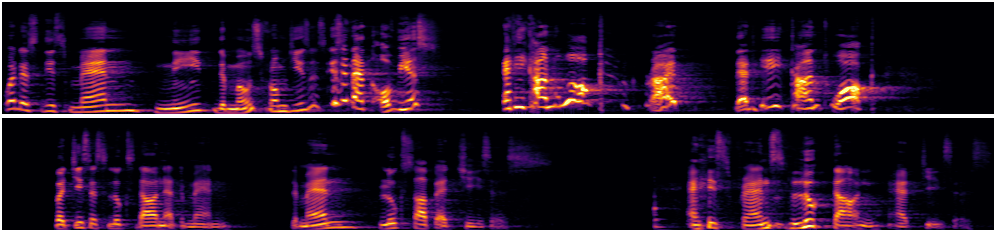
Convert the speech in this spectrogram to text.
What does this man need the most from Jesus? Isn't that obvious? That he can't walk, right? That he can't walk. But Jesus looks down at the man. The man looks up at Jesus. And his friends look down at Jesus.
